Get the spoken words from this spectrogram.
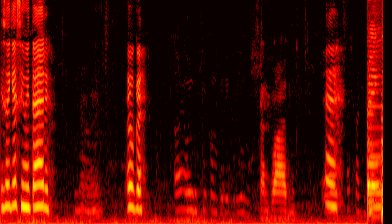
Isso aqui é cemitério? Não. É o quê? É onde ficam peregrinos. Santuário. É. Tem que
